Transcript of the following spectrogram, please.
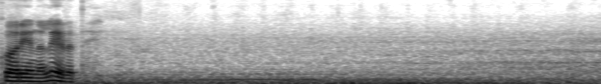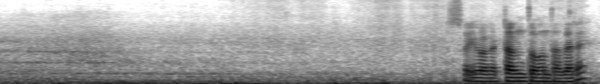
ಕೊರಿಯನಲ್ಲಿ ಇರುತ್ತೆ. ಸೊ ಇವಾಗ ಟರ್ನ್ ತೊಗೊತಾ ಇದ್ದಾರೆ.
